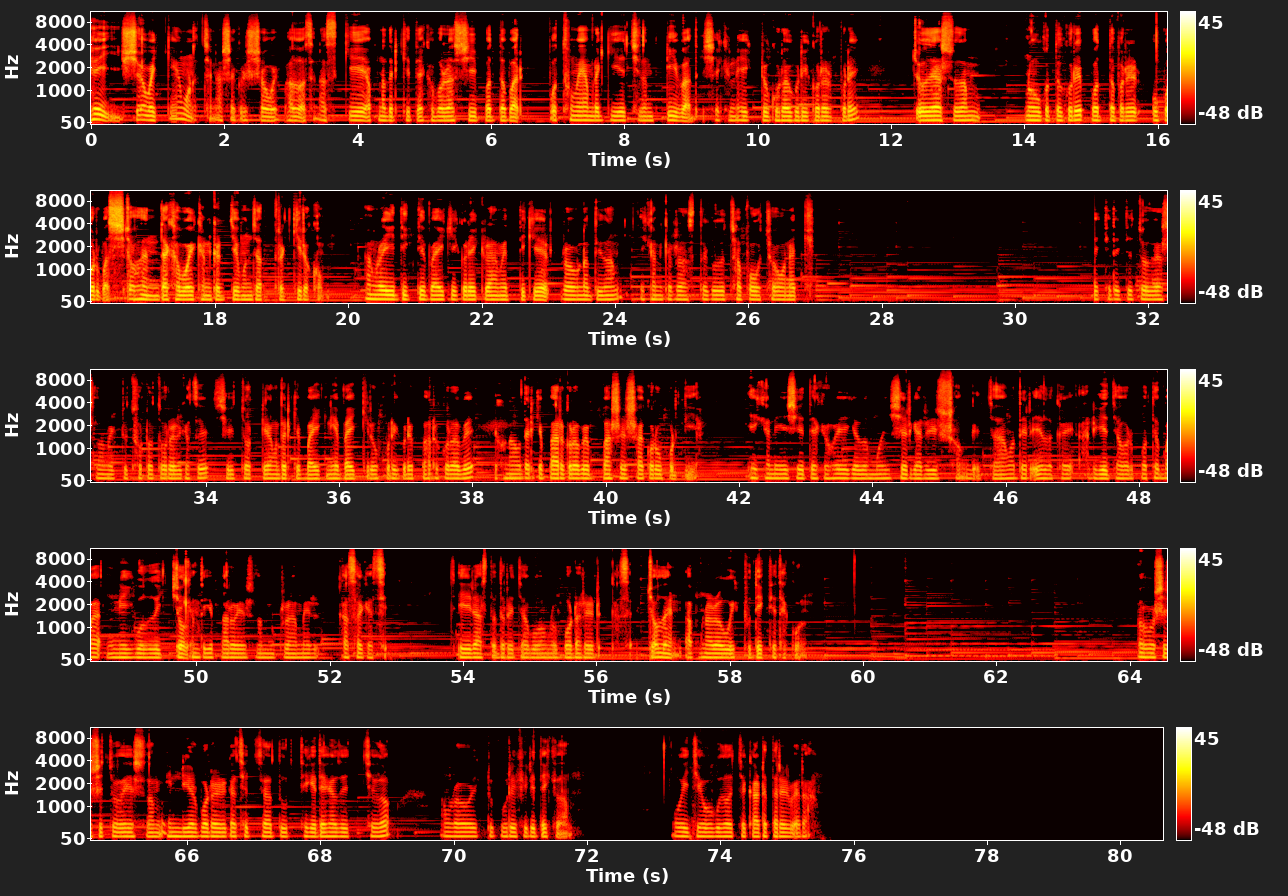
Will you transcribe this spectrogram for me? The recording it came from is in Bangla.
হেই, সবাই কেমন আছেন? আশা করি সবাই ভালো আছেন। আজকে আপনাদেরকে দেখাবো রাজশাহী পদ্মাপার। প্রথমে আমরা গিয়েছিলাম টি বাদ সেখানে একটু ঘোরাঘুরি করার পরে চলে আসলাম নৌকোতে করে পদ্মাপাড়ের উপর পাশ চলেন, দেখাবো এখানকার জীবনযাত্রা কীরকম। আমরা এই দিক দিয়ে বাইকে করে গ্রামের দিকে রওনা দিলাম। এখানকার রাস্তাগুলো ছাপো অনেক। দেখতে দেখতে চলে আসলাম একটু ছোট চরের কাছে। সেই চরটি আমাদেরকে বাইক নিয়ে বাইকের উপরে করে পার করাবে। এখন আমাদেরকে পার করাবে বাঁশের সাঁকর উপর দিয়ে। এখানে এসে দেখা হয়ে গেল মহিষের গাড়ির সঙ্গে, যা আমাদের এলাকায় হারিয়ে যাওয়ার পথে বা নেই বললেই। এখান থেকে পার হয়ে আসলাম গ্রামের কাছাকাছি। এই রাস্তা ধরে যাব আমরা বর্ডারের কাছে। চলেন, আপনারাও একটু দেখতে থাকুন। অবশেষে চলে এসলাম ইন্ডিয়ার বর্ডারের কাছে যা দূর থেকে দেখা যাচ্ছিল। আমরাও একটু ঘুরে ফিরে দেখলাম। ওই যে ওগুলো হচ্ছে কাঁটাতারের বেড়া।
